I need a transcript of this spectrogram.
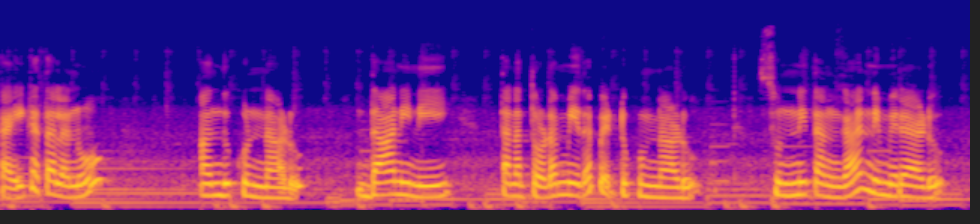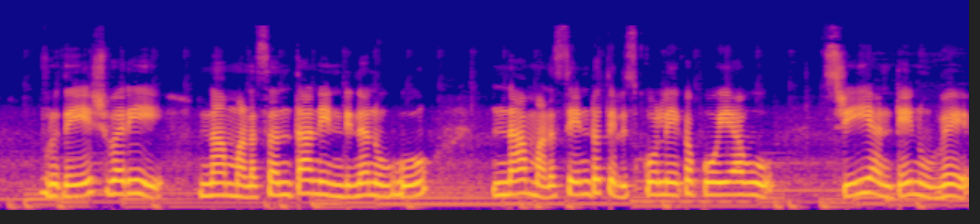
కైక తలను అందుకున్నాడు. దానిని తన తొడ మీద పెట్టుకున్నాడు. సున్నితంగా నిమిరాడు. హృదయేశ్వరి నా మనసంతా నిండిన నువ్వు నా మనసేంటో తెలుసుకోలేకపోయావు. శ్రీ అంటే నువ్వే.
